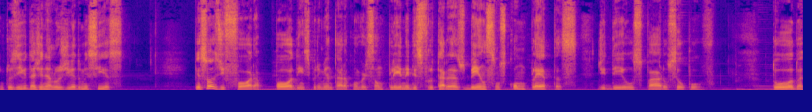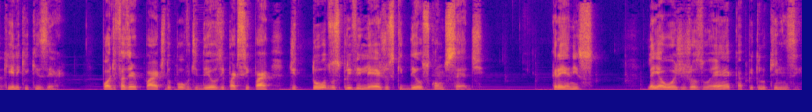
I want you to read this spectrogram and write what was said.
inclusive da genealogia do Messias. Pessoas de fora podem experimentar a conversão plena e desfrutar das bênçãos completas de Deus para o seu povo. Todo aquele que quiser pode fazer parte do povo de Deus e participar de todos os privilégios que Deus concede. Creia nisso. Leia hoje Josué, capítulo 15.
